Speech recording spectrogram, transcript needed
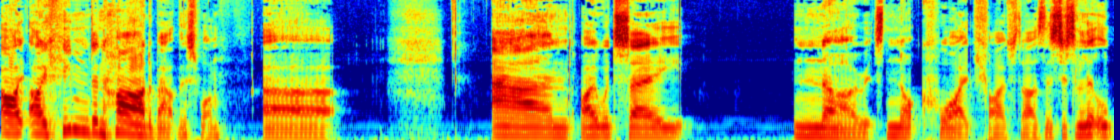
I, I hemmed and hard about this one. Uh, and I would say no, it's not quite five stars. There's just a little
